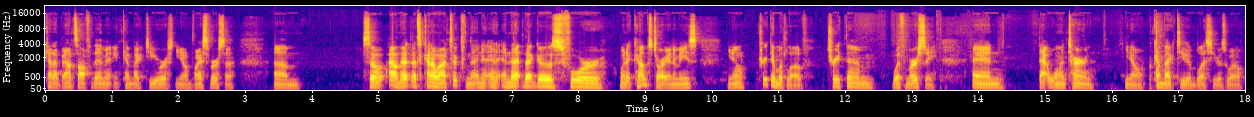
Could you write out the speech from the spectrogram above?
kind of bounce off of them and come back to you, or you know, vice versa." Um, so I don't know. That, that's kind of what I took from that, and, and and that that goes for when it comes to our enemies. You know, treat them with love, treat them with mercy, and that will in turn, you know, come back to you and bless you as well.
